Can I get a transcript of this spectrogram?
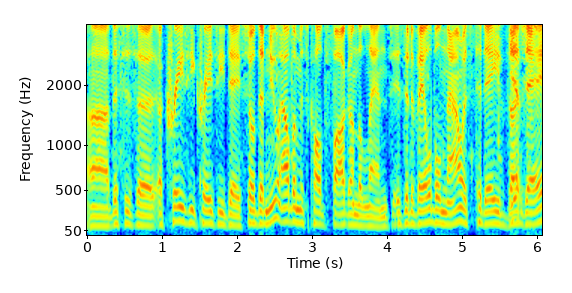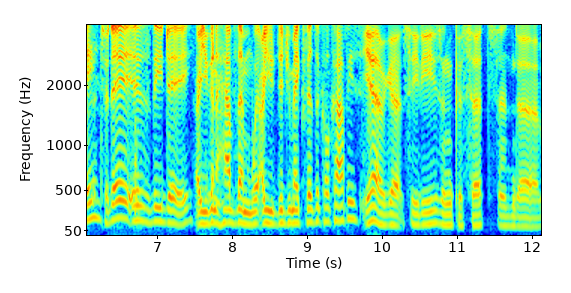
uh, this is a, a crazy, crazy day. So the new album is called Fog on the Lens. Is it available now? Is today the Yes, day? Today is the day. Are you going to have them? Are you? Did you make physical copies? Yeah, we got CDs and cassettes and uh,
